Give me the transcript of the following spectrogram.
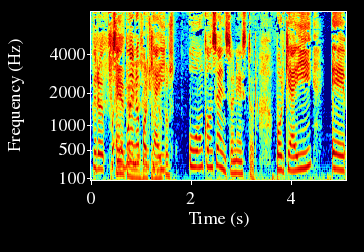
Pero, pero es bueno 18 porque ahí hubo un consenso, Néstor, porque ahí eh,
